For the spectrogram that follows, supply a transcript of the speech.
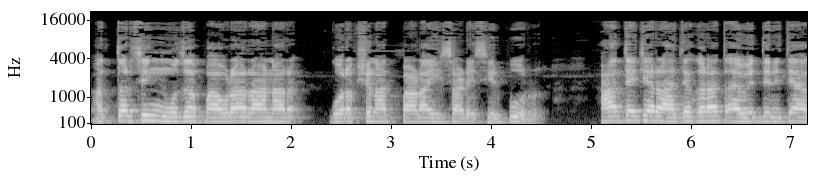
अत्तरसिंग मोजा पावरा राहणार गोरक्षनाथ पाडा हिसाडे सिरपूर हा त्याच्या राहत्या घरात अवैधरित्या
